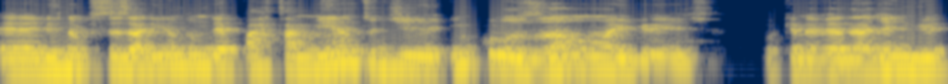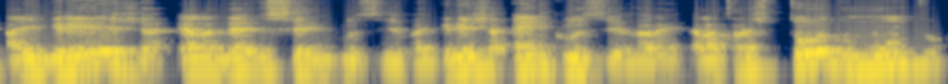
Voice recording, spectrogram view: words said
é, eles não precisariam de um departamento de inclusão numa igreja. Porque, na verdade, a igreja ela deve ser inclusiva. A igreja é inclusiva. Ela, ela traz todo mundo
